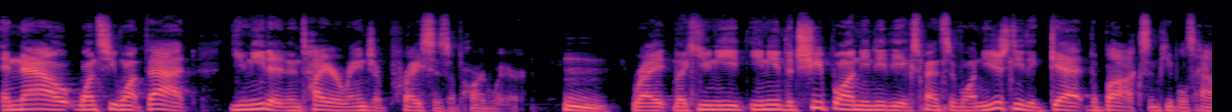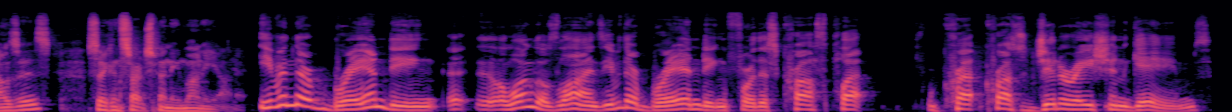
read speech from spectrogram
And now once you want that, you need an entire range of prices of hardware. Hmm. Right? Like you need you need the cheap one, you need the expensive one. You just need to get the box in people's houses so they can start spending money on it. Even their branding uh, along those lines, even their branding for this cross plat cross generation games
